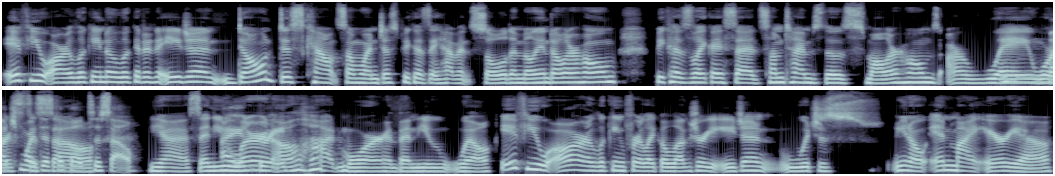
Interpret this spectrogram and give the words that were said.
if you are looking to look at an agent, don't discount someone just because they haven't sold a million dollar home. Because, like I said, sometimes those smaller homes are way mm, worse, much more difficult sell. to sell. Yes, and you I learn agree. a lot more than you will if you are looking for like a luxury agent, which is you know, in my area,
